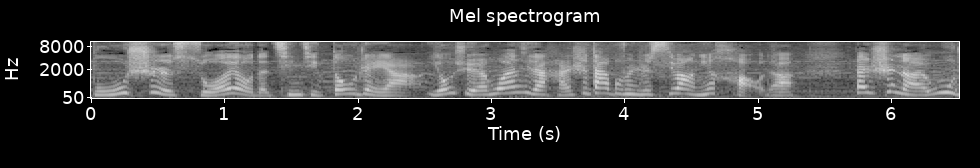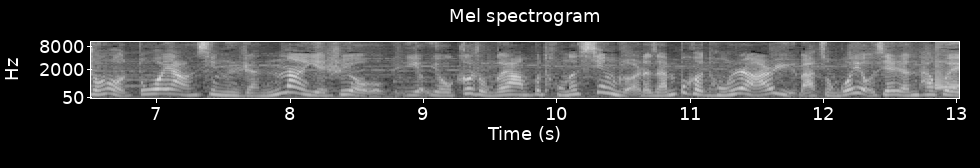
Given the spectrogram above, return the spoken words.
不是所有的亲戚都这样，有血缘关系的还是大部分是希望你好的。但是呢，物种有多样性，人呢也是有有有各种各样不同的性格的，咱不可同日而语吧。总归有些人他会。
